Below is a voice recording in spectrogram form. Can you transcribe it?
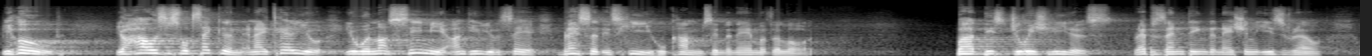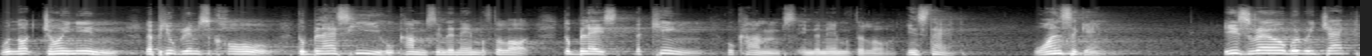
Behold, your house is forsaken, and I tell you, you will not see me until you say, Blessed is he who comes in the name of the Lord. But these Jewish leaders, representing the nation Israel, would not join in the pilgrim's call to bless he who comes in the name of the Lord, to bless the king who comes in the name of the Lord. Instead, once again, Israel would reject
